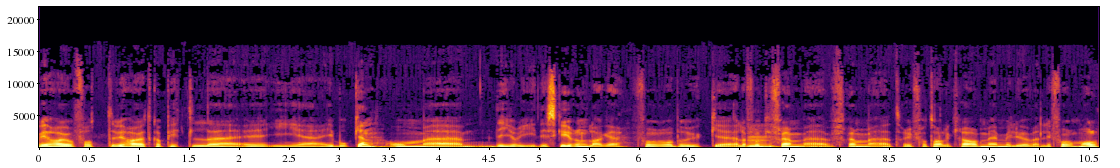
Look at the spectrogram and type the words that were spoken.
Vi har jo fått, vi har et kapittel uh, i, i, boken om det juridiske grunnlaget for å bruke, eller for å ikke fremme, fremme tariffavtalekrav med miljøvennlig formål.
